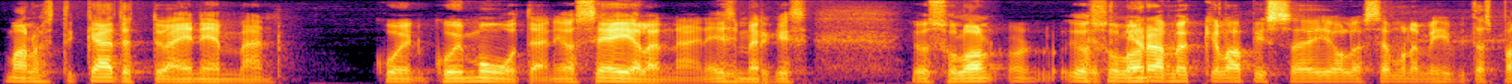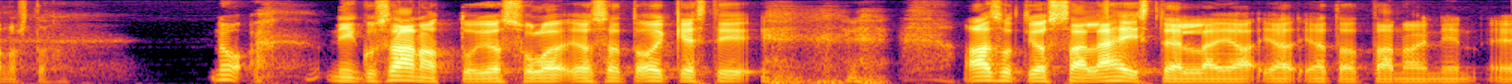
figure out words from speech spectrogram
mahdollisesti käytettyä enemmän kuin, kuin muuten, jos se ei ole näin. Esimerkiksi jos sulla on... Jos sulla on... Erämökki Lapissa ei ole semmoinen, mihin pitäisi panostaa. No, niin kuin sanottu, jos, sulla, jos sä oikeasti asut jossain lähistöllä ja, ja, ja, tota noin, niin, e,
